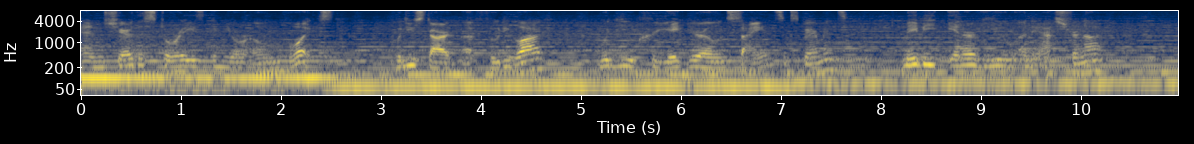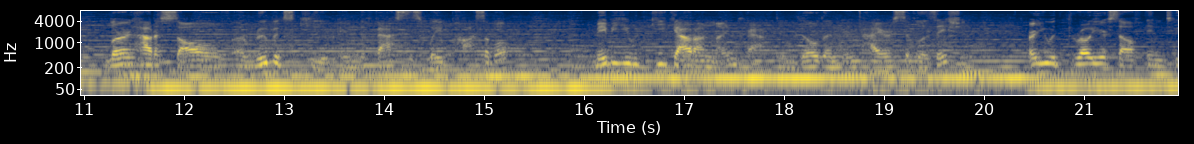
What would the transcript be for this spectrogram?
and share the stories in your own voice. Would you start a foodie blog? Would you create your own science experiments? Maybe interview an astronaut? Learn how to solve a Rubik's Cube in the fastest way possible? Maybe you would geek out on Minecraft and build an entire civilization. Or you would throw yourself into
